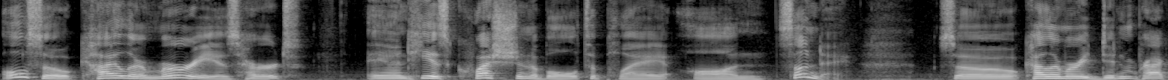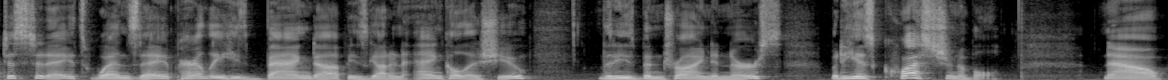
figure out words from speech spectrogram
Also, Kyler Murray is hurt and he is questionable to play on Sunday. So, Kyler Murray didn't practice today. It's Wednesday. Apparently, he's banged up. He's got an ankle issue that he's been trying to nurse but he is questionable. Now,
